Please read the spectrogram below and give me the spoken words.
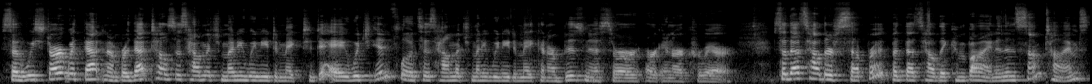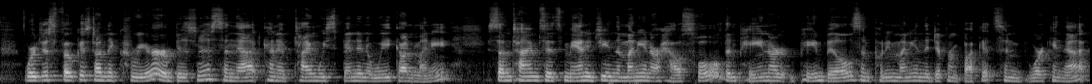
So we start with that number. That tells us how much money we need to make today, which influences how much money we need to make in our business or, or in our career. So that's how they're separate, but that's how they combine. And then sometimes we're just focused on the career or business and that kind of time we spend in a week on money. Sometimes it's managing the money in our household and paying our paying bills and putting money in the different buckets and working that.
